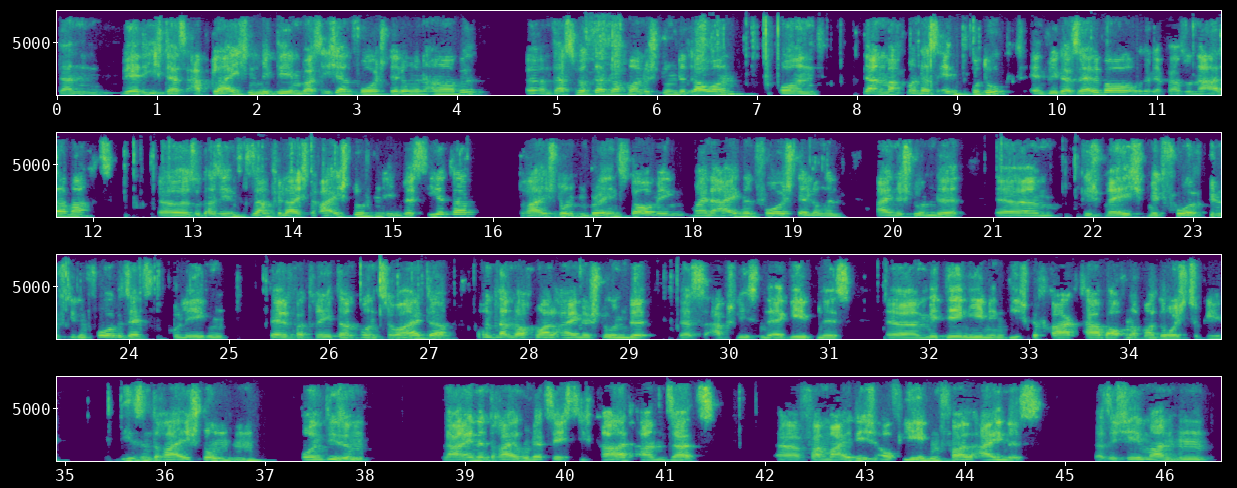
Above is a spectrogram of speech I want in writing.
dann werde ich das abgleichen mit dem, was ich an Vorstellungen habe. Ähm, das wird dann noch mal eine Stunde dauern und dann macht man das Endprodukt entweder selber oder der Personaler macht's, äh, so dass ich insgesamt vielleicht drei Stunden investiert habe, drei Stunden Brainstorming, meine eigenen Vorstellungen, eine Stunde ähm, Gespräch mit vor, künftigen Vorgesetzten, Kollegen, Stellvertretern und so weiter und dann noch mal eine Stunde das abschließende Ergebnis äh, mit denjenigen, die ich gefragt habe, auch nochmal durchzugehen. Mit diesen drei Stunden und diesem kleinen 360-Grad-Ansatz äh, vermeide ich auf jeden Fall eines, dass ich jemanden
